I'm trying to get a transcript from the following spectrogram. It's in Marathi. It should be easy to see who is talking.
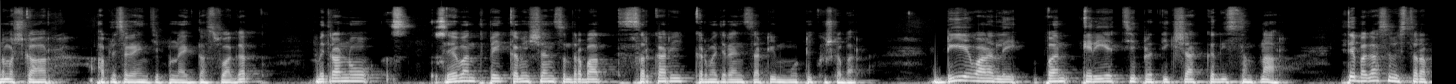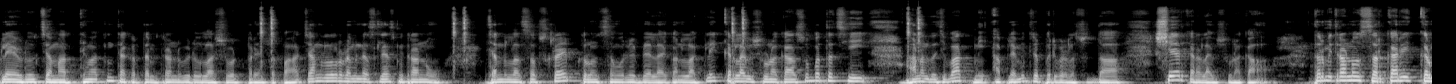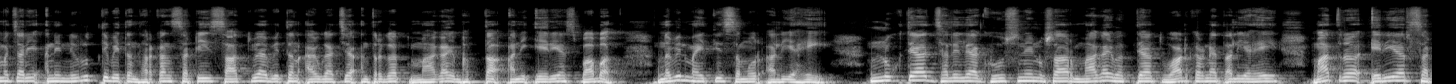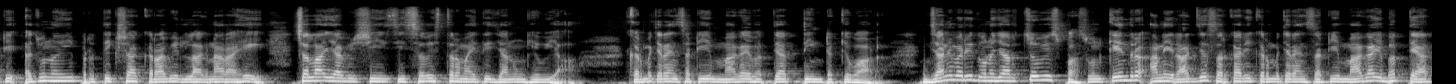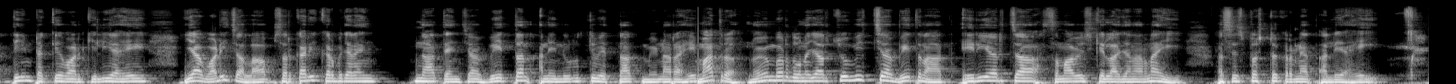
Speaker 1: नमस्कार आपल्या सगळ्यांचे पुन्हा एकदा स्वागत. मित्रांनो सेवंत पे कमिशन संदर्भात सरकारी कर्मचाऱ्यांसाठी मोठी खुशखबर. डी ए वाढले पण एरियाची प्रतीक्षा कधी संपणार? ते बघा सविस्तर आपल्या व्हिडिओच्या माध्यमातून. त्याकरता मित्रांनो व्हिडिओला शेवटपर्यंत पहा. चॅनलवर नवीन असल्यास मित्रांनो चॅनलला सबस्क्राईब करून समोरील बेल आयकॉनला क्लिक करायला विसरू नका. सोबतच ही आनंदाची बातमी आपल्या मित्रपरिवाराला सुद्धा शेअर करायला विसरू नका. तर मित्रांनो सरकारी कर्मचारी आणि निवृत्ती वेतनधारकांसाठी सातव्या वेतन आयोगाच्या अंतर्गत महागाई भत्ता आणि एरियस बाबत नवीन माहिती समोर आली आहे. नुकत्याच झालेल्या घोषणेनुसार महागाई भत्त्यात वाढ करण्यात आली आहे. मात्र एरियर्ससाठी अजूनही प्रतीक्षा करावी लागणार आहे. चला याविषयीची सविस्तर माहिती जाणून घेऊया. कर्मचाऱ्यांसाठी महागाई भत्त्यात तीन टक्के वाढ जानेवारी दोन हजार चोवीसपासून केंद्र आणि राज्य सरकारी कर्मचाऱ्यांसाठी महागाई भत्त्यात तीन टक्के वाढ केली आहे. या वाढीचा लाभ सरकारी कर्मचाऱ्यांना त्यांच्या वेतन आणि निवृत्ती वेतनात मिळणार आहे. मात्र नोव्हेंबर दोन हजार चोवीसच्या वेतनात एरियरचा समावेश केला जाणार नाही असे स्पष्ट करण्यात आले आहे.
